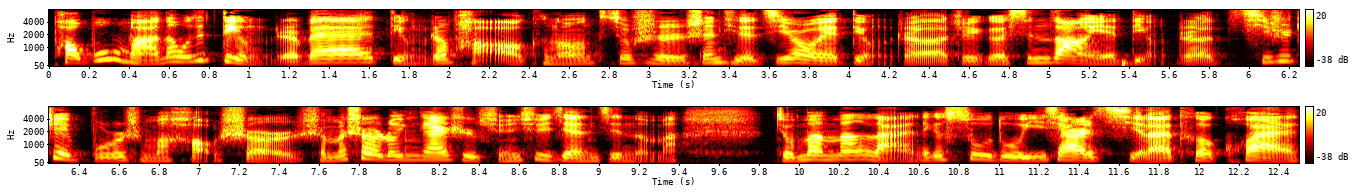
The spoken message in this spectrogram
跑步嘛，那我就顶着呗，顶着跑，可能就是身体的肌肉也顶着，这个心脏也顶着。其实这不是什么好事儿，什么事儿都应该是循序渐进的嘛，就慢慢来。那个速度一下起来特快，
